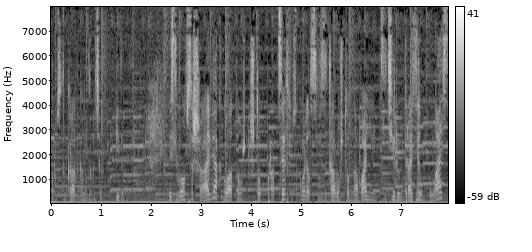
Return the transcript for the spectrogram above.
просто кратко называть его пидором. Если бы он в США вякнул о том, что процесс ускорился из-за того, что Навальный, цитирую, дразнил власть,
